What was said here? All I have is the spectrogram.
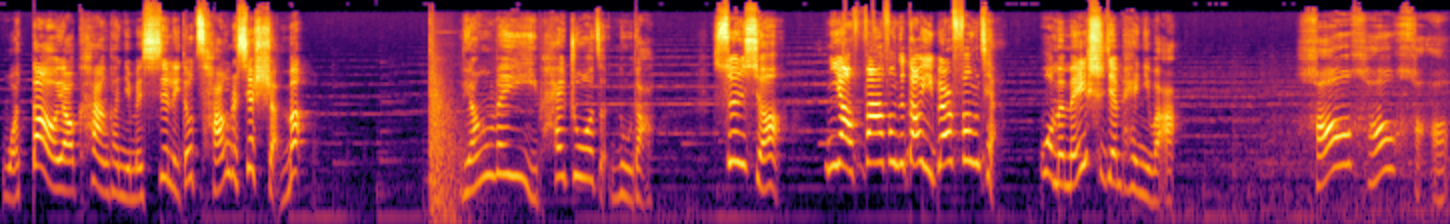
我倒要看看你们心里都藏着些什么。”梁威一拍桌子，怒道：“孙雄，你要发疯就到一边疯去，我们没时间陪你玩。”好，好，好！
